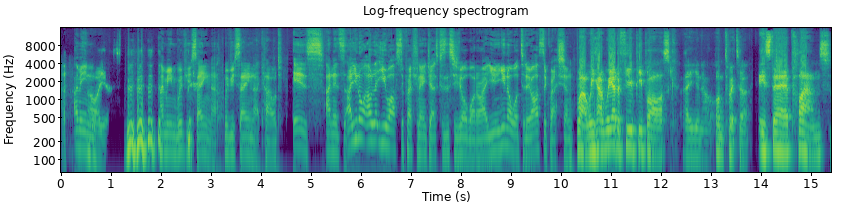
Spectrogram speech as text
I mean, Oh yes. I mean, with you saying that, with you saying that, Cloud is, and it's, uh, you know, I'll let you ask the question, Ajax, because this is your one, all right? You you know what to do. Ask the question. Well, we had we had a few people ask, uh, you know, on Twitter, is there plans,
